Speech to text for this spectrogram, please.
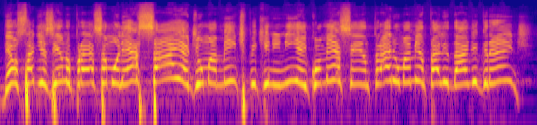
Deus está dizendo para essa mulher: saia de uma mente pequenininha e comece a entrar em uma mentalidade grande.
